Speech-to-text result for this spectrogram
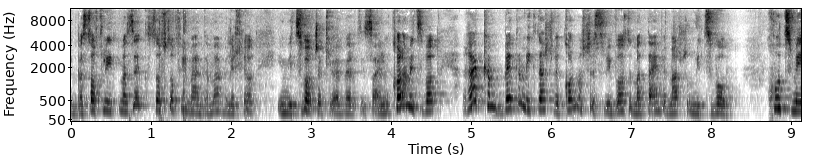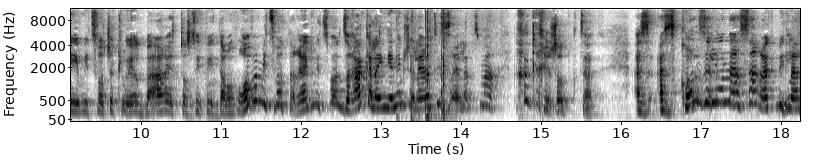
בסוף להתמזג סוף סוף עם האדמה ולחיות עם מצוות שתלויות בארץ ישראל, עם כל המצוות, רק בית המקדש וכל מה שסביבו זה 200 ומשהו מצוות. חוץ ממצוות שתלויות בארץ, תוסיפי את הרוב. רוב המצוות, תרי"ג מצוות, זה רק על העניינים של ארץ ישראל עצמה. אחר כך יש עוד קצת. אז, אז כל זה לא נעשה רק בגלל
